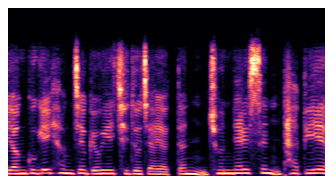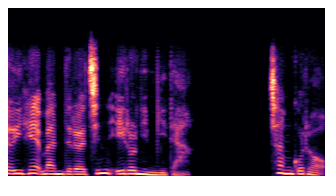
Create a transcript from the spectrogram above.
영국의 형제교회 지도자였던 존 넬슨 다비에 의해 만들어진 이론입니다. 참고로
